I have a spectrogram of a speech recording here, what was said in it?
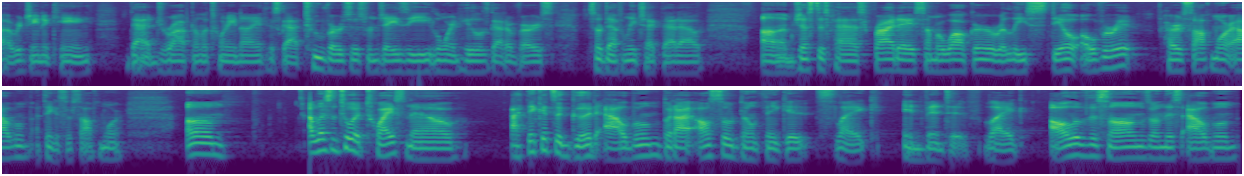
uh, Regina King. That dropped on the 29th. It's got two verses from Jay Z. Lauryn Hill's got a verse. So definitely check that out. Um, just this past Friday, Summer Walker released Still Over It, her sophomore album. I think it's her sophomore. Um, I listened to it twice now. I think it's a good album, but I also don't think it's like inventive. Like all of the songs on this album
